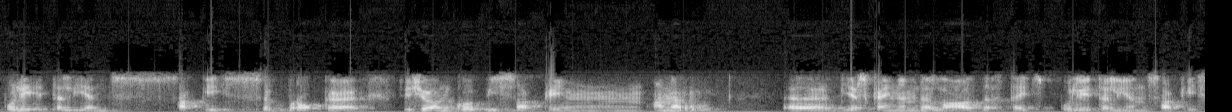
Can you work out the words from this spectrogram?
polyetyleen sakkies, brokke, soos jou inkopiesak en ander uh deurskynende laagdigtheids polyetyleen sakkies.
